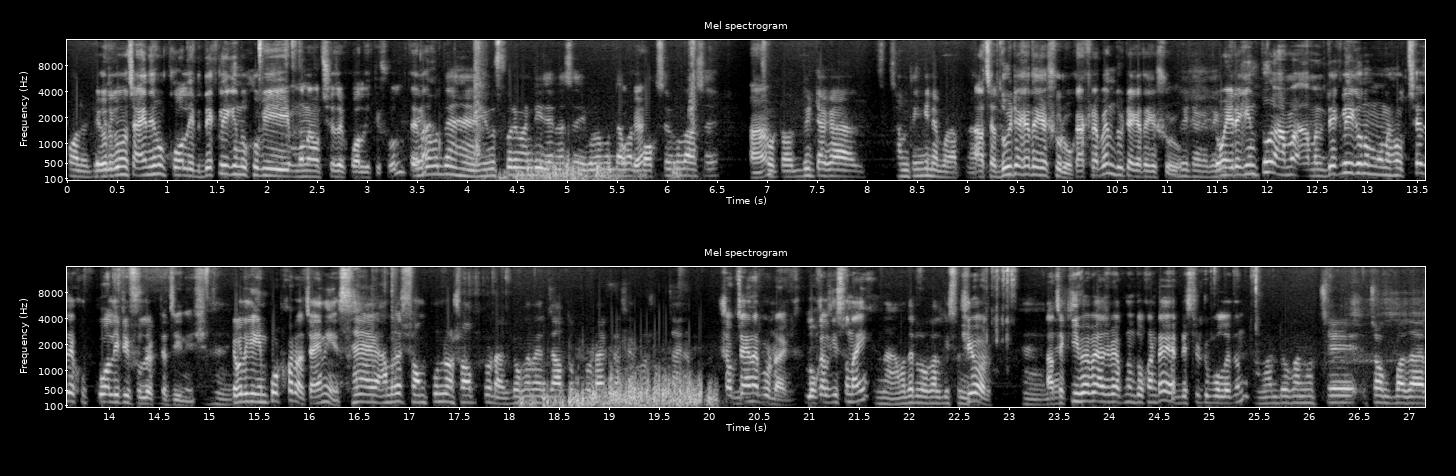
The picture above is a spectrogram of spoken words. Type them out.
কোয়ালিটি এগুলো কিন্তু চাইনিজ এবং কোয়ালিটি দেখলে কিন্তু খুবই মনে হচ্ছে যে কোয়ালিটি ফুল তাই না? মধ্যে হ্যাঁ হিউজ পরিমাণ ডিজাইন আছে এগুলোর মধ্যে আবার বক্সেরগুলো আছে হ্যাঁ। ছোট দুই টাকা সামথিং কিনে পড়ে আপনার। আচ্ছা দুই টাকা থেকে শুরু। কাঁকড়া ব্যান্ড দুই টাকা থেকে শুরু। এবং এটা কিন্তু মানে দেখলেই কোনো মনে হচ্ছে যে খুব কোয়ালিটি ফুল একটা জিনিস। হ্যাঁ। এগুলো কি ইম্পোর্ট করা চাইনিজ হ্যাঁ আমাদের সম্পূর্ণ সব প্রোডাক্ট দোকানে যত প্রোডাক্ট আছে এগুলো সব চায়না সব চাইনা প্রোডাক্ট লোকাল কিছু নাই? না আমাদের লোকাল কিছু। শিওর হ্যাঁ আচ্ছা কীভাবে আসবে আপনার দোকানটা? অ্যাড্রেস একটু বলে দেন। আমার দোকান হচ্ছে চকবাজার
